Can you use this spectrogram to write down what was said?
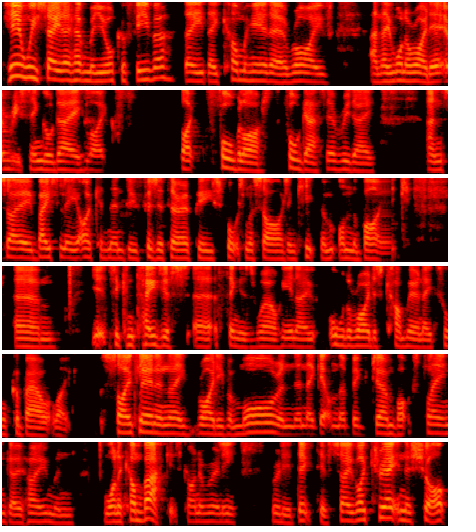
here we say they have Mallorca fever, they they come here, they arrive, and they want to ride it every single day, like like full blast, full gas every day. And so basically, I can then do physiotherapy, sports massage, and keep them on the bike. Um, it's a contagious uh, thing as well. You know, all the riders come here and they talk about like cycling and they ride even more and then they get on the big germ box plane go home and want to come back it's kind of really really addictive so by creating a shop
